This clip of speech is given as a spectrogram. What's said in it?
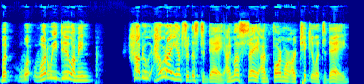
But what what do we do? I mean, how do how would I answer this today? I must say I'm far more articulate today,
